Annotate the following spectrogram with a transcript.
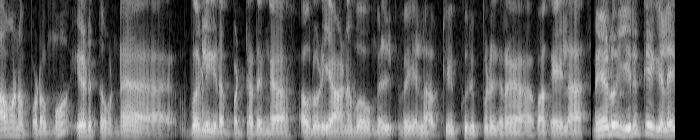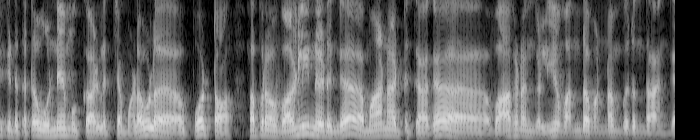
ஆவணப்படமும் எடுத்த உடனே வெளியிடப்பட்டதுங்க. அவருடைய அனுபவங்கள் இவை எல்லாவற்றையும் குறிப்பிடுகிற வகையில். மேலும் இருக்கைகளே கிட்டத்தட்ட ஒன்னே முக்கால் லட்சம் அளவில் போட்டோம். அப்புறம் வழி நெடுங்க மாநாட்டுக்காக வாகனங்களையும் வந்த வண்ணம் இருந்தாங்க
